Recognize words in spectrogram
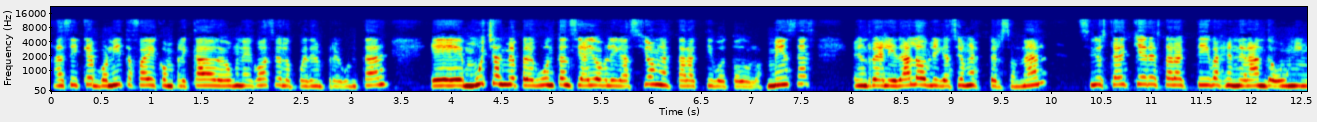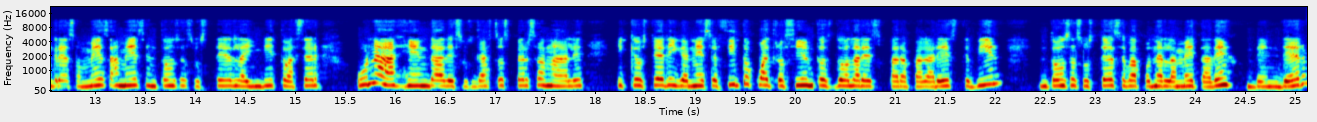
Así que bonito, fue y complicado de un negocio, lo pueden preguntar. Eh, muchas me preguntan si hay obligación a estar activo todos los meses. En realidad la obligación es personal. Si usted quiere estar activa generando un ingreso mes a mes, entonces usted la invito a hacer una agenda de sus gastos personales y que usted diga, necesito 400 dólares para pagar este bill. Entonces usted se va a poner la meta de vender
